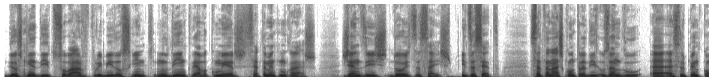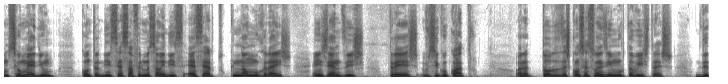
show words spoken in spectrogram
Deus tinha dito sobre a árvore proibida o seguinte: No dia em que dela comeres, certamente morrerás. Gênesis 2, 16 e 17. Satanás, usando a, a serpente como seu médium, contradisse essa afirmação e disse: É certo que não morrereis. Em Gênesis 3, versículo 4. Ora, todas as concepções imortalistas de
